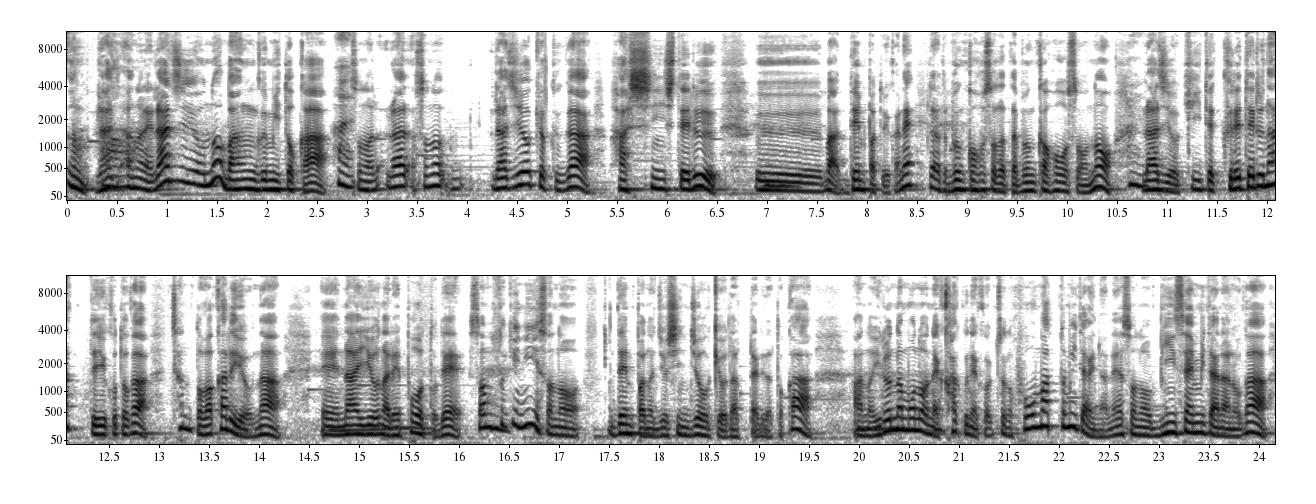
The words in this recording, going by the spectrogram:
うん、ラあのねラジオの番組とか、はい。そのラそのラジオ局が発信してる、うーまあ、電波というかね。だから文化放送だったら文化放送のうんラジオを聞いてくれてるなっていうことがちゃんと分かるような、えー内容なレポートでその時にその電波の受信状況だったりだとかあのいろんなものをね書くねちょっとフォーマットみたいなねその便箋みたいなのが、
